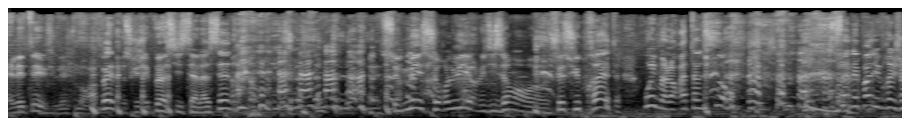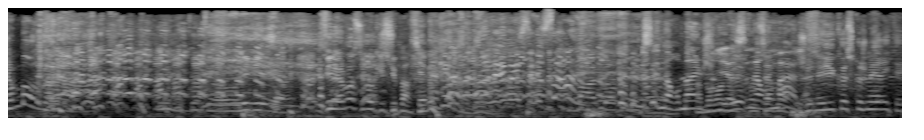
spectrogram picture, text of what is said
elle était, je, je me rappelle, parce que j'ai pu assister à la scène, elle se met sur lui en lui disant Je suis prête. Oui, mais alors attention, ce n'est pas du vrai jambon. là. Finalement, c'est moi qui suis parti avec elle. C'est normal, Julien, donné, c'est faut le savoir. normal. Je n'ai eu que ce que je méritais.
